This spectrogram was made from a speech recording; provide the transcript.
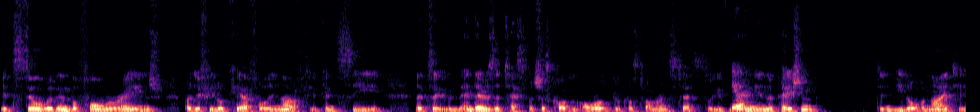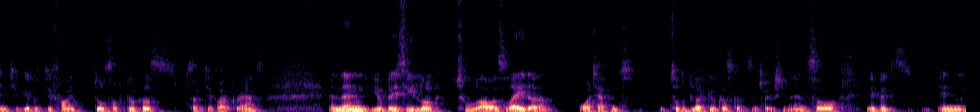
it's still within the former range. But if you look careful enough, you can see that, and there is a test which is called an oral glucose tolerance test. So you yeah. bring in a patient, didn't eat overnight, and you give a defined dose of glucose, 75 grams. And then you basically look two hours later, what happens to the blood glucose concentration. And so if it's in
